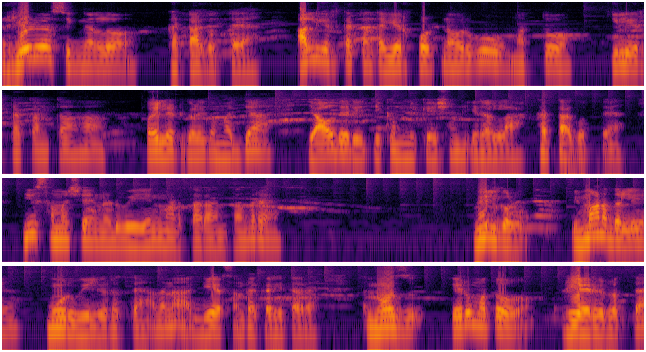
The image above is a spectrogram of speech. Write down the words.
ರೇಡಿಯೋ ಸಿಗ್ನಲ್ಲು ಕಟ್ ಆಗುತ್ತೆ ಅಲ್ಲಿ ಇರ್ತಕ್ಕಂಥ ಏರ್ಪೋರ್ಟ್ನವ್ರಿಗೂ ಮತ್ತು ಇಲ್ಲಿ ಇರ್ತಕ್ಕಂತಹ ಪೈಲಟ್ಗಳಿಗೆ ಮಧ್ಯ ಯಾವುದೇ ರೀತಿ ಕಮ್ಯುನಿಕೇಷನ್ ಇರಲ್ಲ ಕಟ್ ಆಗುತ್ತೆ ಈ ಸಮಸ್ಯೆ ನಡುವೆ ಏನು ಮಾಡ್ತಾರೆ ಅಂತಂದರೆ ವೀಲ್ಗಳು ವಿಮಾನದಲ್ಲಿ ಮೂರು ವೀಲ್ ಇರುತ್ತೆ. ಅದನ್ನು ಗೇರ್ಸ್ ಅಂತ ಕರೀತಾರೆ. ನೋಸ್ ಇರು ಮತ್ತು ರಿಯರ್ ಇರುತ್ತೆ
